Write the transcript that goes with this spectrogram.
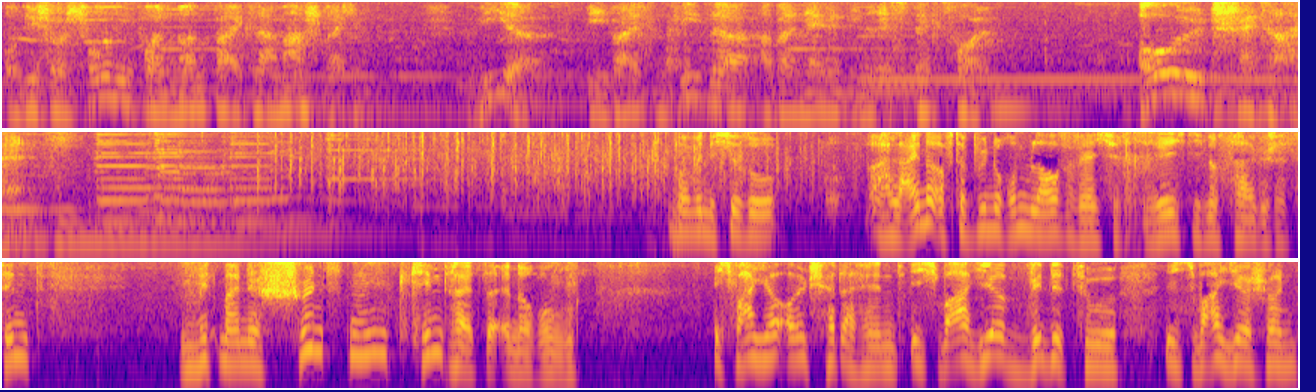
und die Shoshonen von Nonpai Klamar sprechen. Wir, die weißen Siedler, aber nennen ihn respektvoll Old Shatterhand. Immer wenn ich hier so alleine auf der Bühne rumlaufe, wäre ich richtig nostalgisch. Es sind mit meinen schönsten Kindheitserinnerungen. Ich war hier Old Shatterhand, ich war hier Winnetou, ich war hier schon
